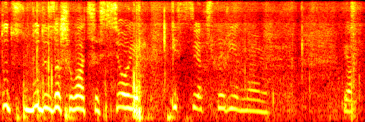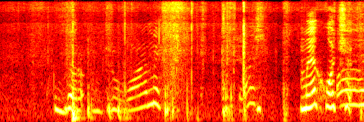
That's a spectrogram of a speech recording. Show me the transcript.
Тут буде зашиватися з цієї і з цих сторін як дровами. Ми хочемо.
